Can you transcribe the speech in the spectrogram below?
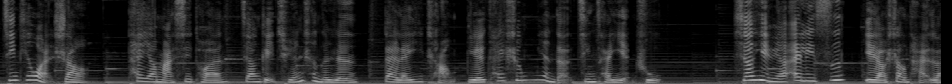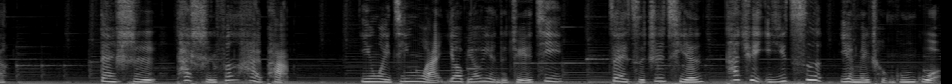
今天晚上。太阳马戏团将给全城的人带来一场别开生面的精彩演出，小演员爱丽丝也要上台了，但是她十分害怕，因为今晚要表演的绝技，在此之前她却一次也没成功过。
